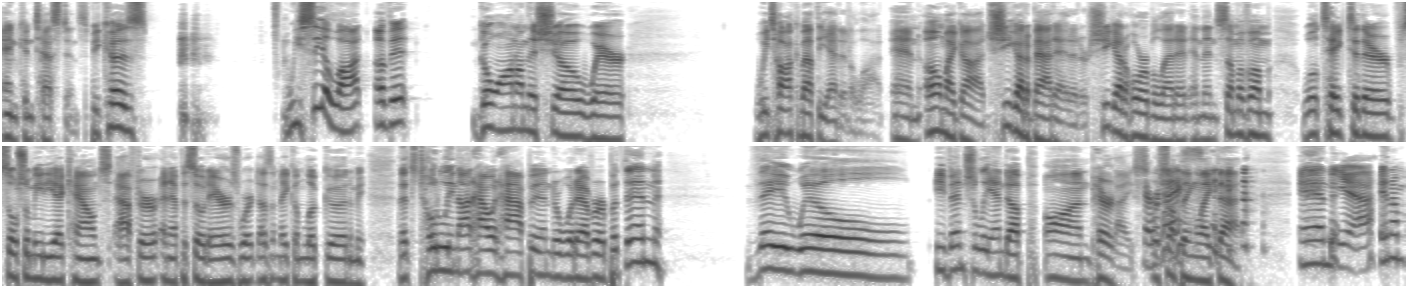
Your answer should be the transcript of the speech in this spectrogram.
and contestants because we see a lot of it go on on this show where we talk about the edit a lot and oh my god she got a bad edit or she got a horrible edit and then some of them will take to their social media accounts after an episode airs where it doesn't make them look good i mean that's totally not how it happened or whatever but then they will eventually end up on paradise, Paradise? or something like that. and Yeah. and I'm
